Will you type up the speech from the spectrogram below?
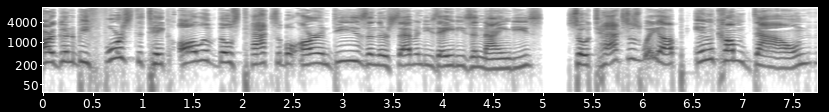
are going to be forced to take all of those taxable RMDs in their 70s, 80s, and 90s. So taxes way up, income down,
